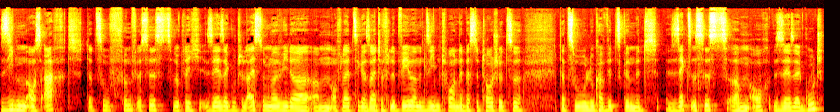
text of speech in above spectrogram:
7 aus 8, dazu 5 Assists, wirklich sehr, sehr gute Leistung mal wieder. Ähm, auf Leipziger Seite Philipp Weber mit 7 Toren, der beste Torschütze. Dazu Luka Witzke mit 6 Assists, ähm, auch sehr, sehr gut,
